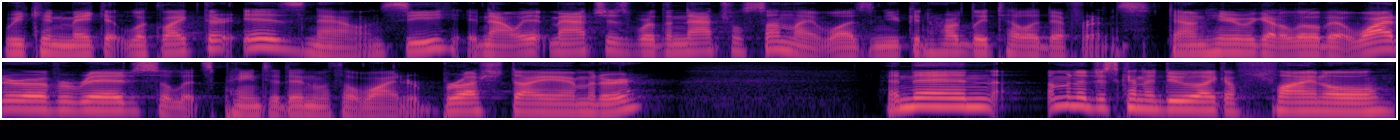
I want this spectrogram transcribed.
we can make it look like there is now. See, now it matches where the natural sunlight was and you can hardly tell a difference. Down here we got a little bit wider of a ridge, so let's paint it in with a wider brush diameter. And then I'm gonna just kind of do like a final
